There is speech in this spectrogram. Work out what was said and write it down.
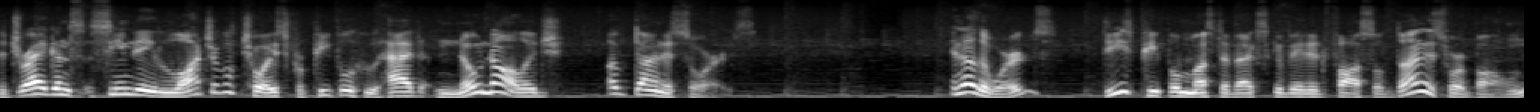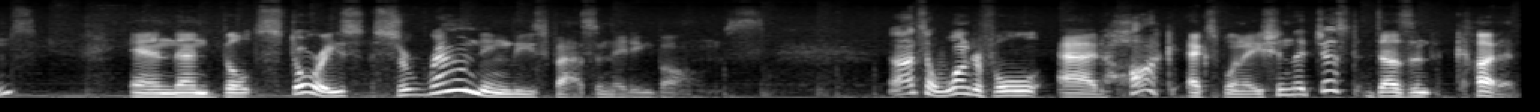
The dragons seemed a logical choice for people who had no knowledge of dinosaurs. In other words, these people must have excavated fossil dinosaur bones and then built stories surrounding these fascinating bones. Now, that's a wonderful ad hoc explanation that just doesn't cut it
